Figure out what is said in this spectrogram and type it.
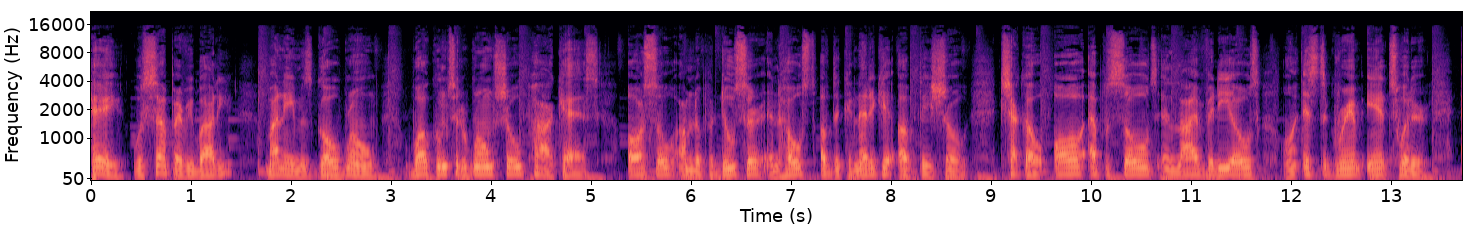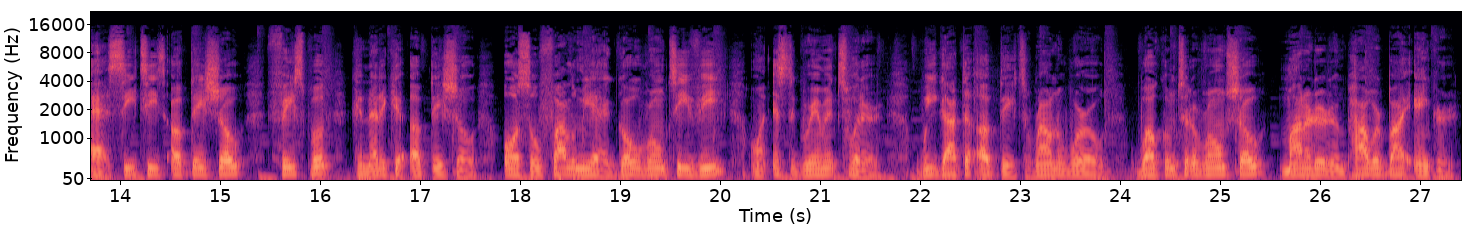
Hey, what's up, everybody? My name is Go Rome. Welcome to the Rome Show podcast. Also, I'm the producer and host of the Connecticut Update Show. Check out all episodes and live videos on Instagram and Twitter at CT's Update Show, Facebook, Connecticut Update Show. Also, follow me at Go Rome TV on Instagram and Twitter. We got the updates around the world. Welcome to the Rome Show, monitored and powered by Anchor.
